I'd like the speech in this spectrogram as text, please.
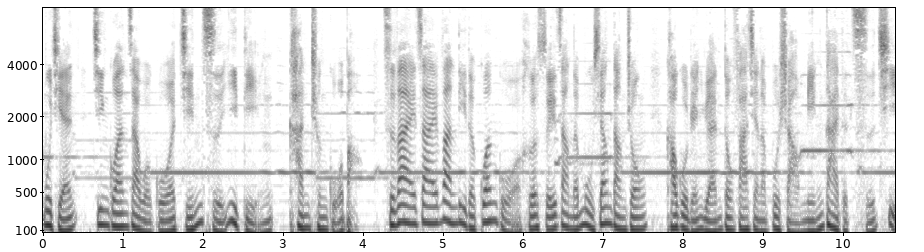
目前，金冠在我国仅此一顶，堪称国宝。此外，在万历的棺椁和随葬的木箱当中，考古人员都发现了不少明代的瓷器，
